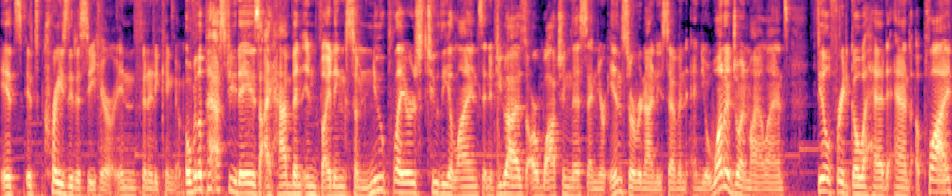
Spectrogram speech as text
It's it's crazy to see here in Infinity Kingdom. Over the past few days I have been inviting some new players to the Alliance and if you guys are watching this and you're in server 97 and you want to join my alliance feel free to go ahead and apply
